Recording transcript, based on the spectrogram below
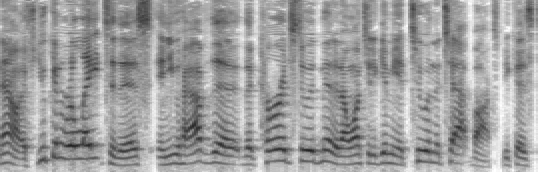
Now, if you can relate to this and you have the, the courage to admit it, I want you to give me a two in the chat box because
